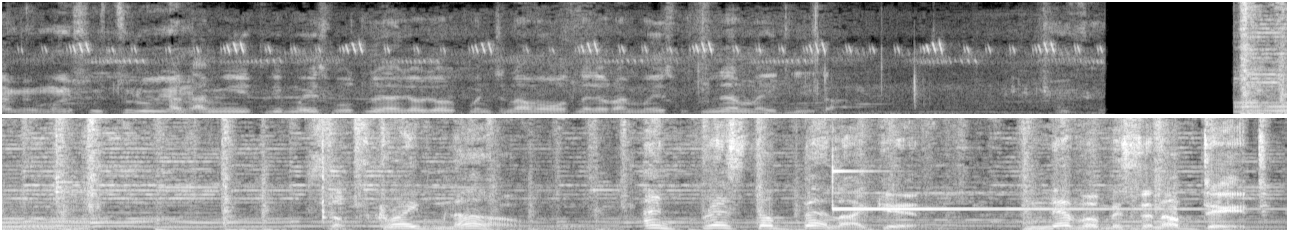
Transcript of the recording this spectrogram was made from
आम्ही म्हैस उचलू आणि आम्ही इथली म्हैस उचलू नाही जवळ पंचनामा होत नाही आम्ही म्हैस उचलू नाही इथली का? Subscribe now and press the bell icon. Never miss an update.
